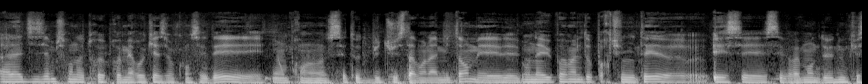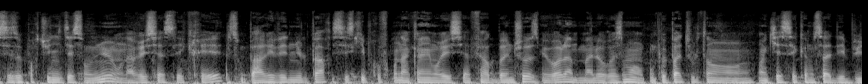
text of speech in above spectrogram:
à la dixième sur notre première occasion concédée. Et, on prend cet autre but juste avant la mi-temps. Mais on a eu pas mal d'opportunités. Euh, et c'est vraiment de nous que ces opportunités sont venues. On a réussi à se les créer. Elles sont pas arrivées de nulle part. C'est ce qui prouve qu'on a quand même réussi à faire de bonnes choses. Mais voilà, malheureusement, on peut pas tout le temps encaisser comme ça des buts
